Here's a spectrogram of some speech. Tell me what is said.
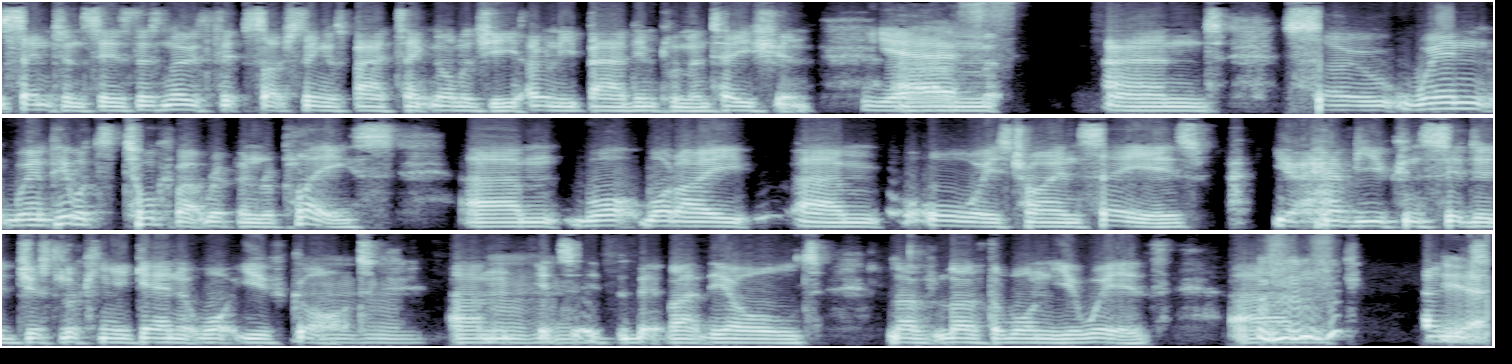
sentence is there's no th- such thing as bad technology, only bad implementation. Yes. And so when when people talk about rip and replace, um, what what I um, always try and say is, you know, have you considered just looking again at what you've got? Mm-hmm. Um, mm-hmm. It's it's a bit like the old love love the one you're with, um, and. Yeah.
